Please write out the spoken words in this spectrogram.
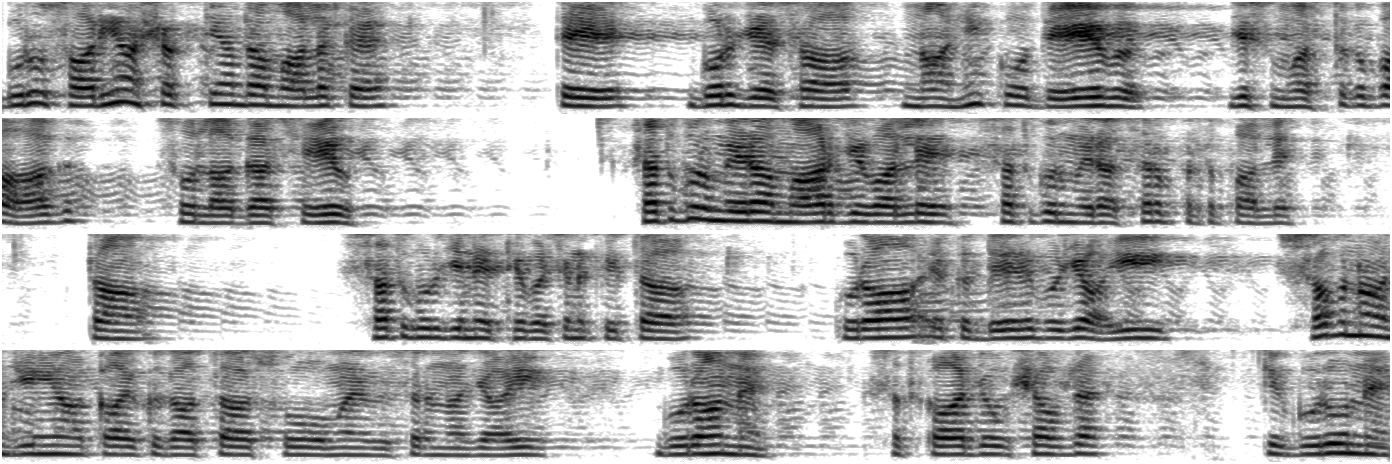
ਗੁਰੂ ਸਾਰੀਆਂ ਸ਼ਕਤੀਆਂ ਦਾ ਮਾਲਕ ਹੈ ਤੇ ਗੁਰ ਜੈਸਾ ਨਾਹੀ ਕੋ ਦੇਵ, ਜਿਸ ਮਸਤਕ ਭਾਗ ਸੋ ਲਾਗਾ ਸੇਵ। ਸਤਿਗੁਰ ਮੇਰਾ ਮਾਰ ਜਿਵਾਲੇ ਸਤਿਗੁਰ ਮੇਰਾ ਸਰਬ ਪ੍ਰਤਪਾਲੇ ਤਾਂ ਸਤਿਗੁਰੂ ਜੀ ਨੇ ਇੱਥੇ ਵਚਨ ਕੀਤਾ, ਗੁਰਾ ਇੱਕ ਦੇਹ 부ਝਾਈ ਸਭਨਾ ਜੀਆਂ ਕਾ ਇੱਕ ਦਾਤਾ, ਸੋ ਮੈਂ ਵਿਸਰ ਨਾ ਜਾਈ। ਗੁਰਾਂ ਨੇ ਸਤਿਕਾਰਯੋਗ ਸ਼ਬਦ ਹੈ ਕਿ ਗੁਰੂ ਨੇ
